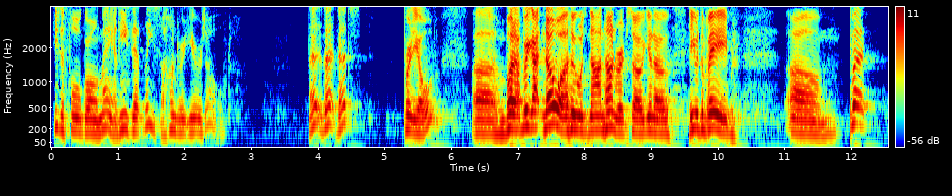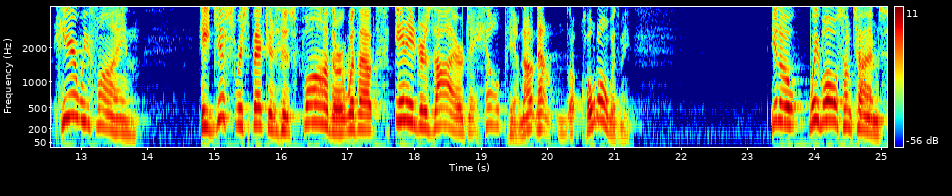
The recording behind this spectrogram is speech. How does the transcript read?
he's a full grown man. He's at least 100 years old. That, that, that's pretty old. Uh, but we got Noah, who was 900, so, you know, he was a babe. Um, but here we find he disrespected his father without any desire to help him. Now, now, hold on with me. You know, we've all sometimes,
